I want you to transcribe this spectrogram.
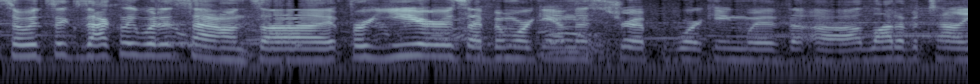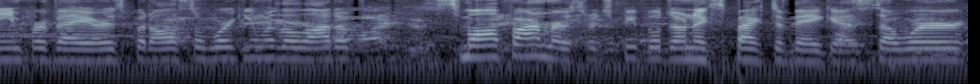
so it's exactly what it sounds. Uh, for years, I've been working on this strip, working with uh, a lot of Italian purveyors, but also working with a lot of small farmers, which people don't expect of Vegas. So we're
